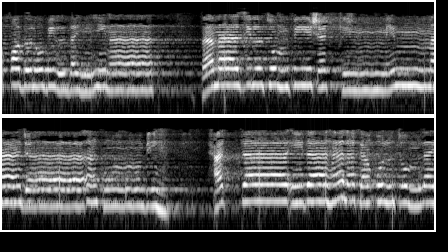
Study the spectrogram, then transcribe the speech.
قبل بالبينات فما زلتم في شك مما جاءكم به حتى إذا هلك قلتم لن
